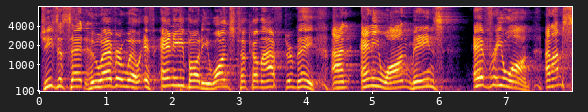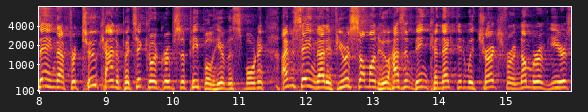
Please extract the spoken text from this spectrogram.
Jesus said, Whoever will, if anybody wants to come after me, and anyone means Everyone. And I'm saying that for two kind of particular groups of people here this morning. I'm saying that if you're someone who hasn't been connected with church for a number of years,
